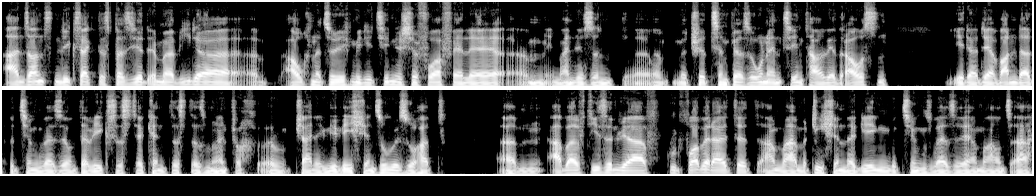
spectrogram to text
Ansonsten, wie gesagt, das passiert immer wieder, äh, auch natürlich medizinische Vorfälle. Ähm, ich meine, wir sind äh, mit 14 Personen zehn Tage draußen. Jeder, der wandert bzw. unterwegs ist, der kennt das, dass man einfach äh, kleine Wehwehchen sowieso hat. Ähm, aber auf die sind wir gut vorbereitet, haben wir Mittelchen dagegen, beziehungsweise haben wir uns auch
